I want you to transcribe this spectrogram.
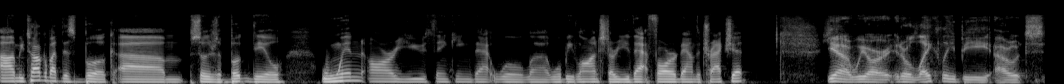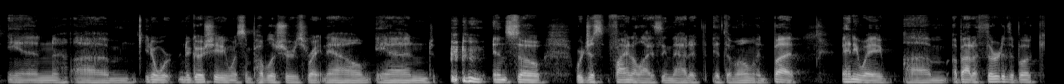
um, you talk about this book. Um, so there's a book deal. When are you thinking that will uh, will be launched? Are you that far down the tracks yet? Yeah, we are. It'll likely be out in, um, you know, we're negotiating with some publishers right now, and and so we're just finalizing that at, at the moment. But anyway, um, about a third of the book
